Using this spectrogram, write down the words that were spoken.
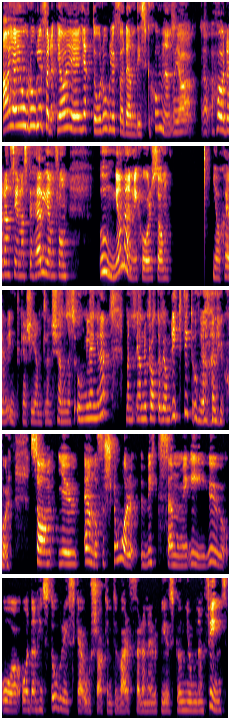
Ja, jag är orolig för det. Jag är jätteorolig för den diskussionen. Och jag hörde den senaste helgen från unga människor som jag själv inte kanske egentligen känner mig så ung längre. Men nu pratar vi om riktigt unga människor som ju ändå förstår vitsen med EU och, och den historiska orsaken till varför den Europeiska unionen finns.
